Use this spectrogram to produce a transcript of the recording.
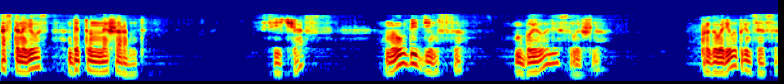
Остановилась Детонне Шарант. Сейчас мы убедимся, было ли слышно. Проговорила принцесса.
